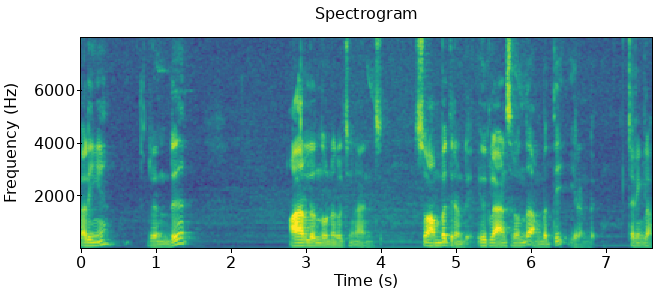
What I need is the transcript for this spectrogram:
கழிங்க. ரெண்டு. ஆறுலேருந்து ஒன்று கழிச்சிங்கன்னா அஞ்சு. ஸோ ஐம்பத்தி ரெண்டு இதுக்குள்ள ஆன்சர் வந்து ஐம்பத்தி இரண்டு. சரிங்களா?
